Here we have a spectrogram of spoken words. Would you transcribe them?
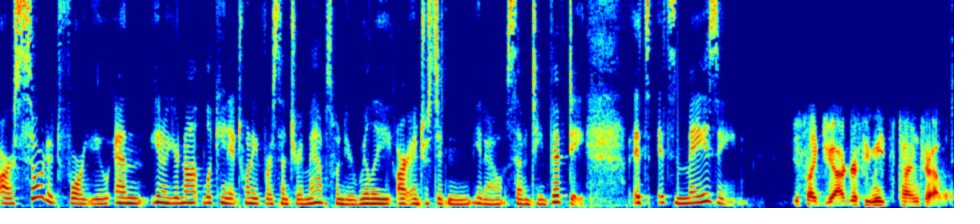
are sorted for you and you know you're not looking at 21st century maps when you really are interested in you know 1750 it's it's amazing it's like geography meets time travel.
